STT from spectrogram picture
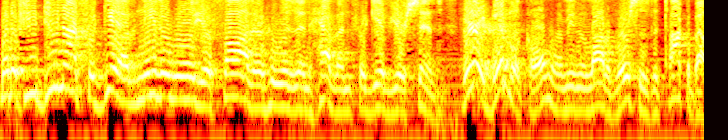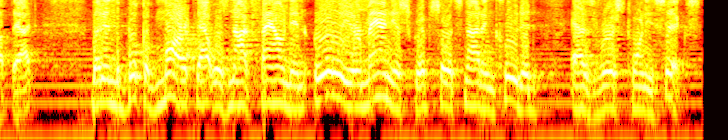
But if you do not forgive, neither will your Father who is in heaven forgive your sins. Very biblical. I mean, a lot of verses that talk about that. But in the book of Mark, that was not found in earlier manuscripts, so it's not included as verse 26.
